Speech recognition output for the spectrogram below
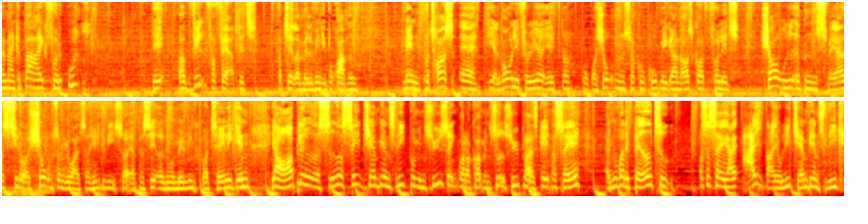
men man kan bare ikke få det ud. Det var vildt forfærdeligt, fortæller Melvin i programmet. Men på trods af de alvorlige følger efter operationen, så kunne komikeren også godt få lidt sjov ud af den svære situation, som jo altså heldigvis så er passeret nu, og Melvin kan godt tale igen. Jeg har oplevet at sidde og se Champions League på min sygeseng, hvor der kom en sød sygeplejerske ind og sagde, at nu var det badetid. Og så sagde jeg, ej, der er jo lige Champions League.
